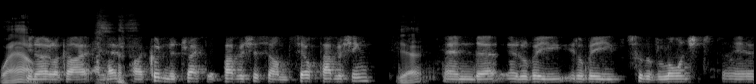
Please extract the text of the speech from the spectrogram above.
Wow. you know, look, I I, have, I couldn't attract a publisher, so I'm self-publishing, yeah. and uh, it'll be it'll be sort of launched uh,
